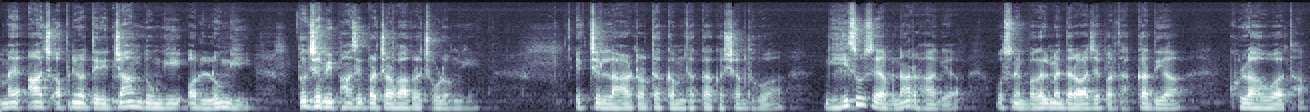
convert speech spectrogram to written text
मैं आज अपनी और तेरी जान दूँगी और लूँगी। तुझे भी फांसी पर चढ़वा कर छोड़ूँगी। एक चिल्लाहट और धक्कम धक्का का शब्द हुआ। घीसू से अब ना रहा गया। उसने बगल में दरवाजे पर धक्का दिया। खुला हुआ था।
